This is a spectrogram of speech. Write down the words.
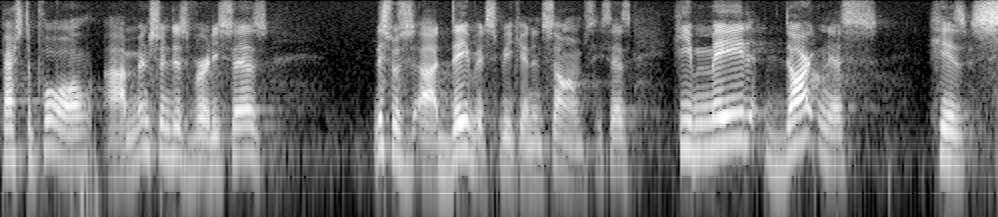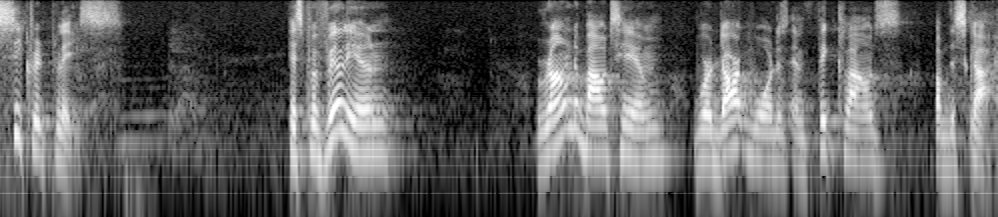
Pastor Paul uh, mentioned this verse. He says, this was uh, David speaking in Psalms. He says, He made darkness his secret place. His pavilion round about him were dark waters and thick clouds of the sky.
